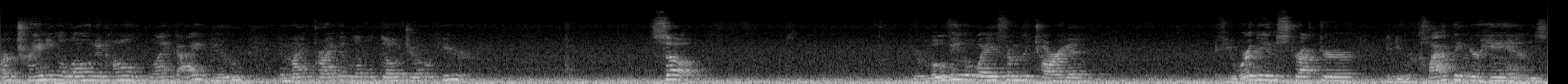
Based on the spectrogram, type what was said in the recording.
are training alone at home like I do in my private little dojo here. So, you're moving away from the target, you were the instructor and you were clapping your hands,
